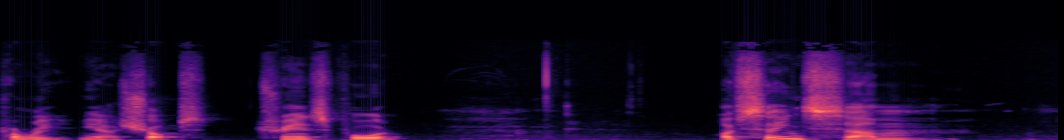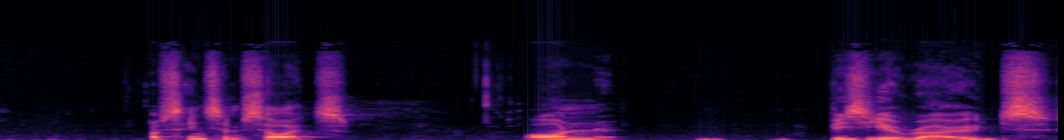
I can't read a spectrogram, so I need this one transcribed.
probably you know shops, transport. I've seen some. I've seen some sites on busier roads,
